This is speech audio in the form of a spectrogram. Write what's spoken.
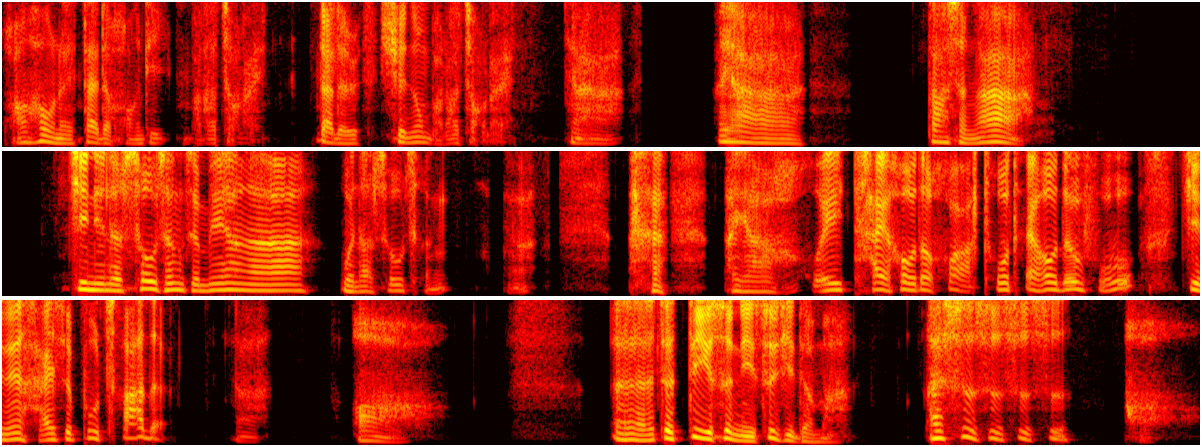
皇后呢带着皇帝把他找来，带着宣宗把他找来啊，哎呀，大婶啊，今年的收成怎么样啊？问他收成啊，哎呀，回太后的话，托太后的福，今年还是不差的啊，哦。呃，这地是你自己的吗？哎，是是是是，哦，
